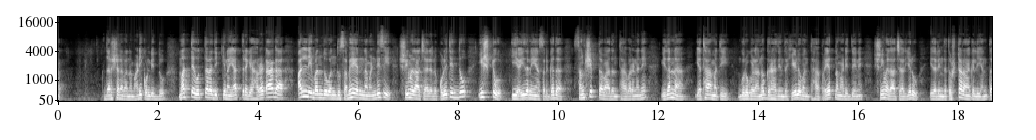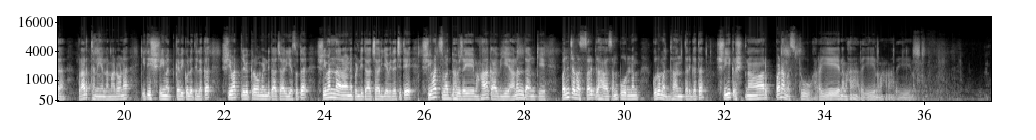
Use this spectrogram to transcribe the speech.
ದರ್ಶನವನ್ನು ಮಾಡಿಕೊಂಡಿದ್ದು, ಮತ್ತೆ ಉತ್ತರ ದಿಕ್ಕಿನ ಯಾತ್ರೆಗೆ ಹೊರಟಾಗ ಅಲ್ಲಿ ಬಂದು ಒಂದು ಸಭೆಯನ್ನು ಮಂಡಿಸಿ ಶ್ರೀಮದಾಚಾರ್ಯರು ಕುಳಿತಿದ್ದು, ಇಷ್ಟು ಈ ಐದನೆಯ ಸರ್ಗದ ಸಂಕ್ಷಿಪ್ತವಾದಂತಹ ವರ್ಣನೆ. ಇದನ್ನು ಯಥಾಮತಿ ಗುರುಗಳ ಅನುಗ್ರಹದಿಂದ ಹೇಳುವಂತಹ ಪ್ರಯತ್ನ ಮಾಡಿದ್ದೇನೆ. ಶ್ರೀಮದಾಚಾರ್ಯರು ಇದರಿಂದ ತುಷ್ಟರಾಗಲಿ ಅಂತ ಪ್ರಾರ್ಥನೆಯನ್ನು ಮಾಡೋಣ. ಇತಿ ಶ್ರೀಮತ್ ಕವಿಕುಲ ತಿಲಕ ಶ್ರೀಮತ್ ತ್ರಿವಿಕ್ರಮ ಪಂಡಿತಾಚಾರ್ಯ ಸುತ, ಶ್ರೀಮನ್ನಾರಾಯಣ ಪಂಡಿತಾಚಾರ್ಯ ವಿರಚಿತೆ ಶ್ರೀಮತ್ ಸುಮಧ್ವವಿಜಯೇ ಮಹಾಕಾವ್ಯೆ ಆನಂದಾಂಕೆ, ಪಂಚಮ ಸರ್ಗ ಸಂಪೂರ್ಣಂ ಗುರುಮಧ್ವಾಂತರ್ಗತ ಶ್ರೀಕೃಷ್ಣಾರ್ಪಣಮಸ್ತು. ಹರಯೇ ನಮಃ ಹರಯೇ ನಮಃ ಹರಯೇ ನಮಃ.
